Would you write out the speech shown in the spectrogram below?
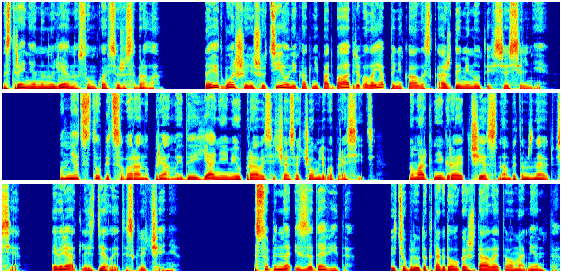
Настроение на нуле, но сумку я все же собрала. Давид больше не шутил, никак не подбадривал, а я паникала с каждой минутой все сильнее. Он не отступится варану прямо, и да и я не имею права сейчас о чем-либо просить. Но Марк не играет честно, об этом знают все, и вряд ли сделает исключение. Особенно из-за Давида. Ведь ублюдок так долго ждал этого момента.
